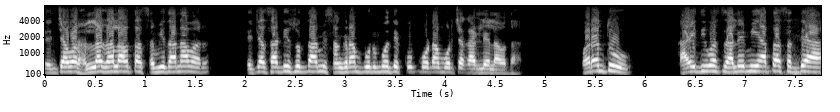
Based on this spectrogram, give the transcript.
त्यांच्यावर हल्ला झाला होता संविधानावर त्याच्यासाठी सुद्धा आम्ही संग्रामपूरमध्ये खूप मोठा मोर्चा काढलेला होता. परंतु काही दिवस झाले मी आता सध्या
